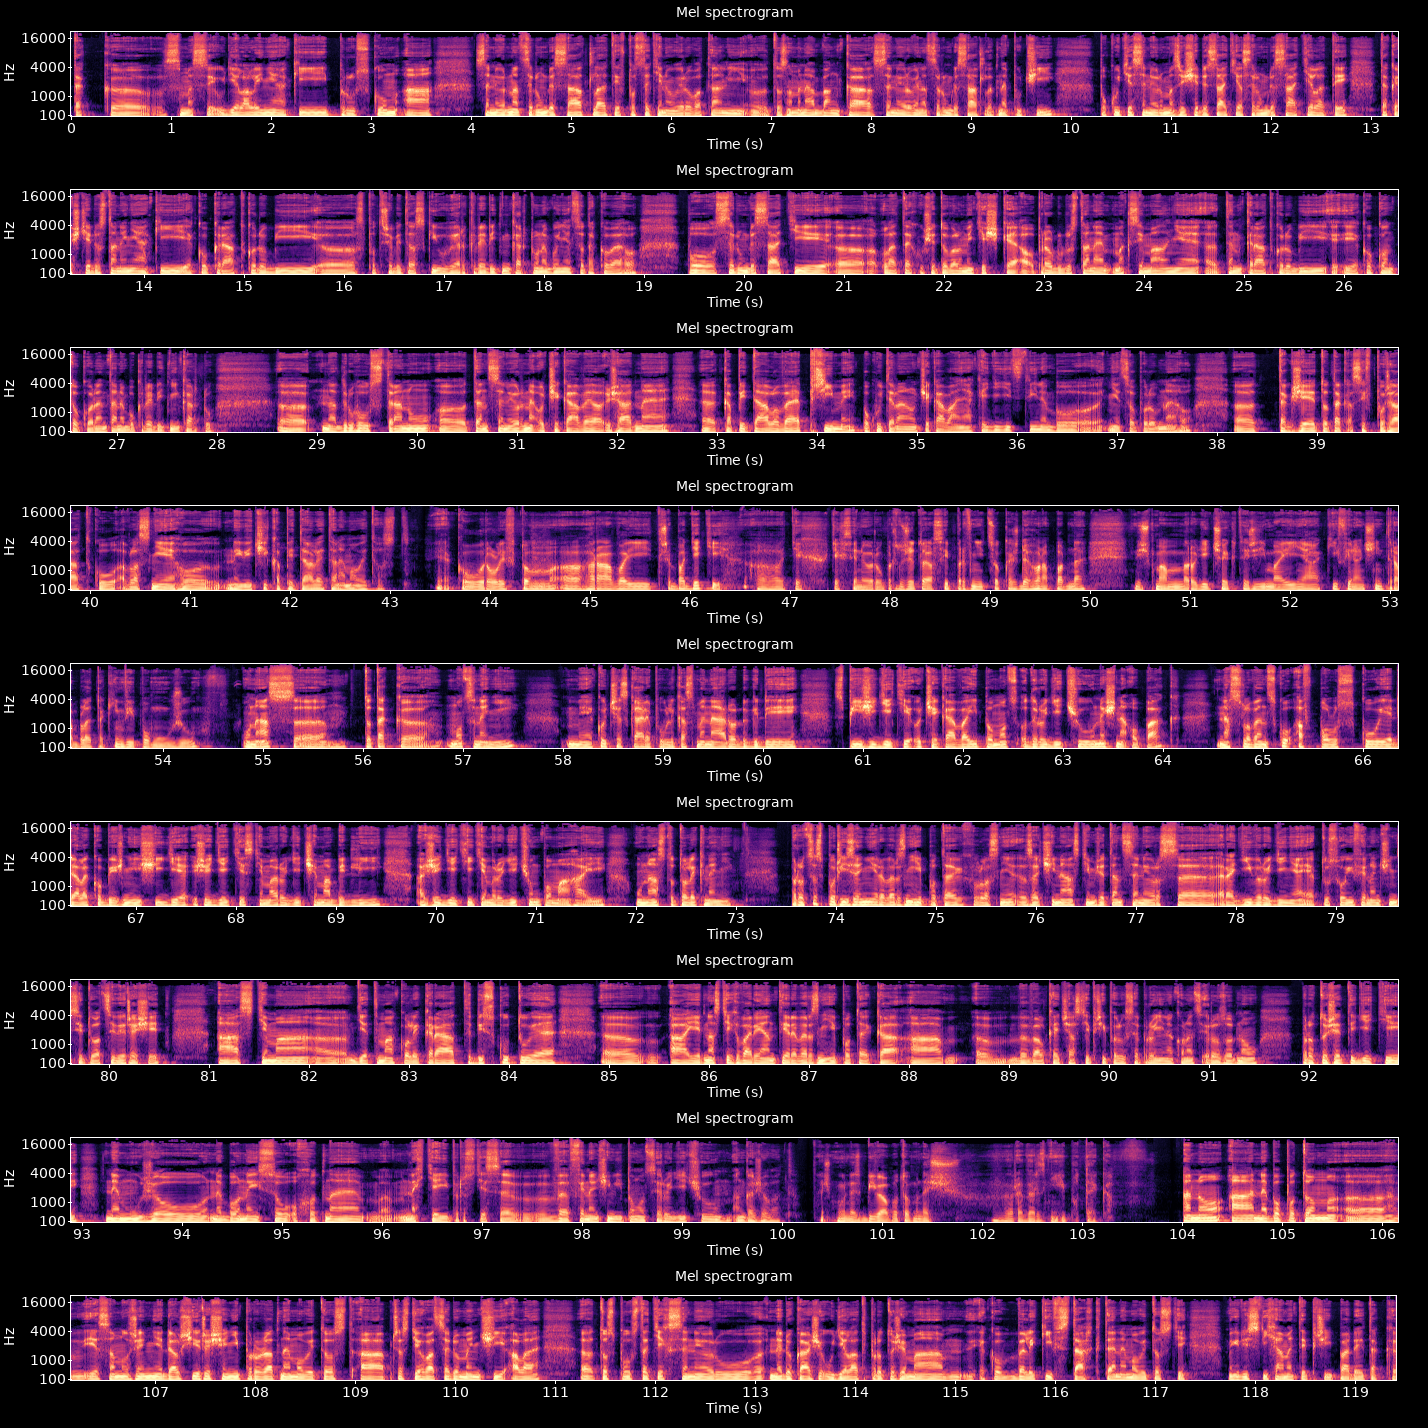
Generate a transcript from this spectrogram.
tak eh, jsme si udělali nějaký průzkum a senior nad 70 let je v podstatě neuvěrovatelný. To znamená, banka seniorovi nad 70 let nepůjčí. Pokud je senior mezi 60 a 70 lety, tak ještě dostane nějaký jako krátkodobý spotřebitelský úvěr, kreditní kartu nebo něco takového. Po 70 letech už je to velmi těžké a opravdu dostane maximálně ten krátkodobý jako konto korenta nebo kreditní kartu. Na druhou stranu ten senior neočekává žádné kapitálové příjmy, pokud teda neočekává nějaké dědictví nebo něco podobného. Takže je to tak asi v pořádku a vlastně jeho největší kapitál je ta nemovitost. Jakou roli v tom eh, hrávají třeba děti eh, těch, těch seniorů, protože to je asi první, co každého napadne. Když mám rodiče, kteří mají nějaký finanční trable, tak jim vypomůžu. U nás eh, to tak moc není. My jako Česká republika jsme národ, kdy spíš děti očekávají pomoc od rodičů, než naopak. Na Slovensku a v Polsku je daleko běžnější, že děti s těma rodičema bydlí a že děti těm rodičům pomáhají. U nás to tolik není. Proces pořízení reverzních hypoték vlastně začíná s tím, že ten senior se radí v rodině, jak tu svoji finanční situaci vyřešit a s těma eh, dětma kolikrát diskutuje eh, a jedna z těch variant je reverzní hypotéka a eh, ve velké části případů se pro ní nakonec i rozhodnou, protože ty děti nemůžou nebo nejsou ochotné, nechtějí prostě se v finanční výpomoci rodičů angažovat. Takže mu nezbývá potom než reverzní hypotéka. Ano, a nebo potom eh, je samozřejmě další řešení prodat nemovitost a přestěhovat se do menší, ale eh, to spousta těch seniorů eh, nedokáže udělat, protože má hm, jako veliký vztah k té nemovitosti. My když slycháme ty případy, tak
